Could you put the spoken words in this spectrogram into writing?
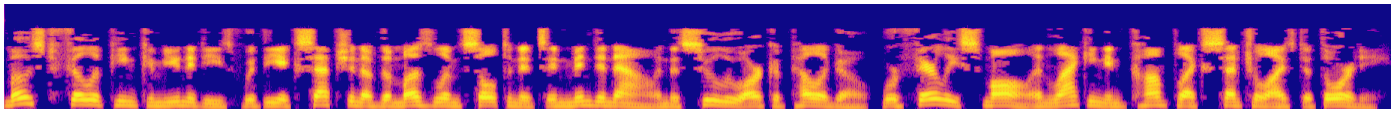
Most Philippine communities, with the exception of the Muslim sultanates in Mindanao and the Sulu archipelago, were fairly small and lacking in complex centralized authority.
